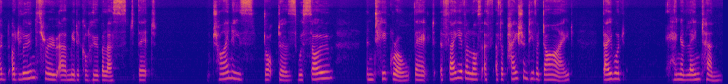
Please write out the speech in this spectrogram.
I'd, I'd learned through a medical herbalist that Chinese doctors were so integral that if they ever lost, if, if a patient ever died, they would hang a lantern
